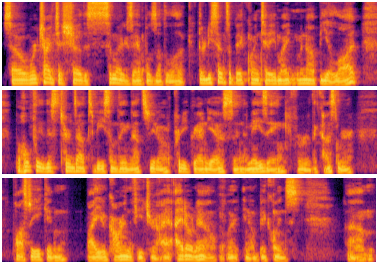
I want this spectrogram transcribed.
so we're trying to show the similar examples of look 30 cents of bitcoin today might, might not be a lot but hopefully this turns out to be something that's you know pretty grandiose and amazing for the customer possibly you can buy you a car in the future i, I don't know but you know bitcoin's um,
